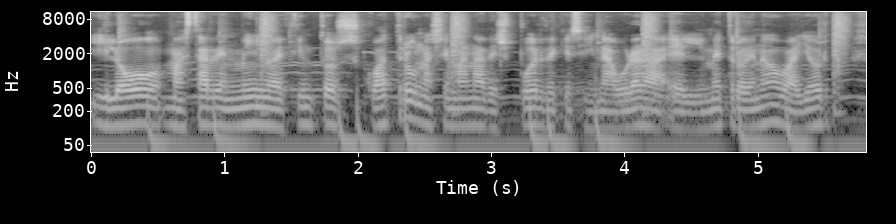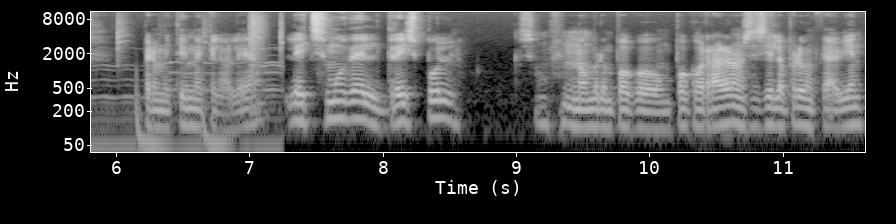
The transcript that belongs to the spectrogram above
y luego más tarde en 1904, una semana después de que se inaugurara el metro de Nueva York, permitidme que lo lea. Leitsmudel Dreispool, es un nombre un poco, un poco raro, no sé si lo pronuncia bien,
